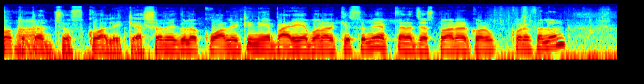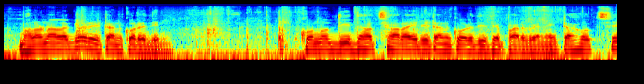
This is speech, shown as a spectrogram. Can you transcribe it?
কতটা হ্যাঁ। জোস কোয়ালিটি আসলে এগুলো কোয়ালিটি নিয়ে বাড়িয়ে বলার কিছু নেই আপনারা জাস্ট অর্ডার করে ফেলুন। ভালো না লাগলে রিটার্ন করে দিন। কোনো দ্বিধা ছাড়াই রিটার্ন করে দিতে পারবেন। এটা হচ্ছে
